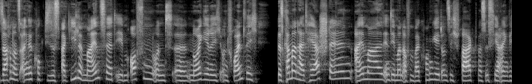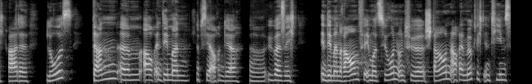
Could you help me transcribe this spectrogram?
Sachen uns angeguckt, dieses agile Mindset, eben offen und äh, neugierig und freundlich. Das kann man halt herstellen, einmal indem man auf den Balkon geht und sich fragt, was ist hier eigentlich gerade los? Dann ähm, auch, indem man, ich habe es ja auch in der äh, Übersicht, indem man Raum für Emotionen und für Staunen auch ermöglicht in Teams.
